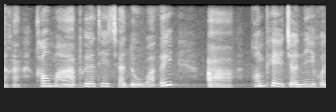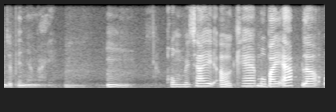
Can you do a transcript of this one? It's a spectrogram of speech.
นะคะเข้ามาเพื่อที่จะดูว่า เอ้ยพร้อมเพย์เจอร์นี่ควรจะเป็นยังไงอืมอืมคงไม่ใช่เออแค่ mobile app แล้วโอ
